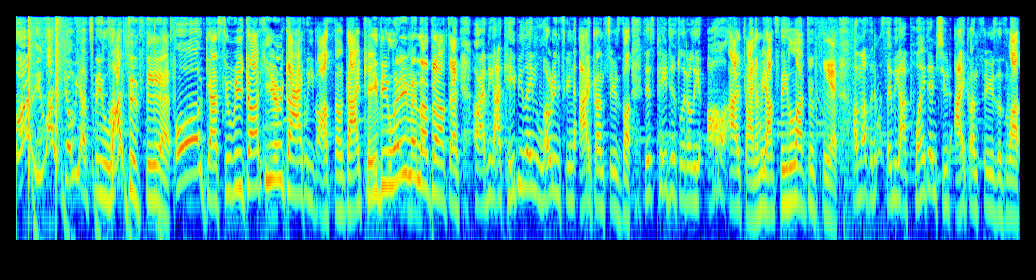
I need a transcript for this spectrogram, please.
party. Let's go. We absolutely love to see it. Oh, guess who we got here, guys? We've also got Khaby Lame in the building. All right, we got Khaby Lame loading screen icon series. Though. This page is literally all icon, and we absolutely love to see it. I'm also going to say we got point and shoot icon series as well.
